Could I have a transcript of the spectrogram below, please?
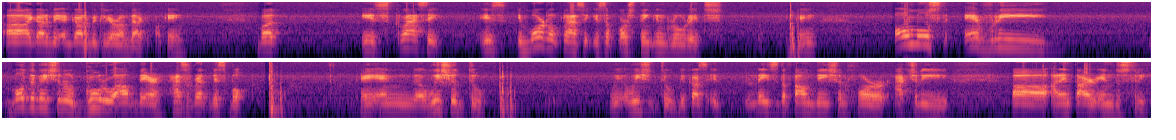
Uh, I gotta be. I gotta be clear on that. Okay. But it's classic. is immortal classic is of course Think and Grow Rich. Okay, almost every motivational guru out there has read this book. Okay, and uh, we should too. We, we should too because it lays the foundation for actually uh, an entire industry,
